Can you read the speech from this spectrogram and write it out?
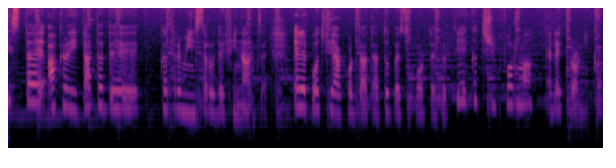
este acreditată de către Ministerul de Finanțe. Ele pot fi acordate atât pe suport de hârtie cât și în formă electronică.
